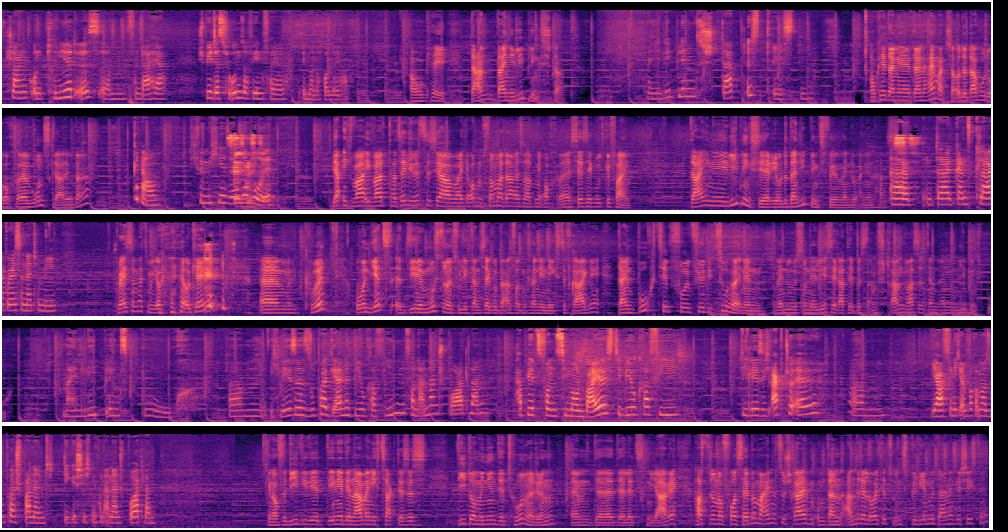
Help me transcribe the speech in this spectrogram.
schlank und trainiert ist. Ähm, von daher spielt das für uns auf jeden Fall immer eine Rolle, ja. Okay, dann deine Lieblingsstadt. Meine Lieblingsstadt ist Dresden. Okay, deine, deine Heimatstadt oder da, wo du auch äh, wohnst gerade, oder? Genau fühle mich hier sehr, sehr wohl. Ja, ich war, ich war tatsächlich letztes Jahr war ich auch im Sommer da, also hat mir auch äh, sehr, sehr gut gefallen. Deine Lieblingsserie oder dein Lieblingsfilm, wenn du einen hast? Äh, da ganz klar Grey's Anatomy. Grey's Anatomy, okay. ähm, cool. Und jetzt, äh, die musst du natürlich dann sehr gut beantworten können, die nächste Frage. Dein Buchtipp für, für die ZuhörerInnen, wenn du so eine Leseratte bist am Strand, was ist denn dein Lieblingsbuch? Mein Lieblingsbuch. Ähm, ich lese super gerne Biografien von anderen Sportlern. Habe jetzt von Simone Biles die Biografie, die lese ich aktuell. Ähm, ja, finde ich einfach immer super spannend, die Geschichten von anderen Sportlern. Genau, für die, die denen der Name nicht sagt, das ist die dominierende Turnerin ähm, der, der letzten Jahre. Hast du dann noch vor, selber mal eine zu schreiben, um dann andere Leute zu inspirieren mit deiner Geschichte?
